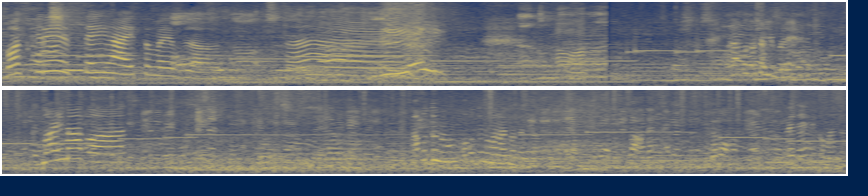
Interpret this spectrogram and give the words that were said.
Boss Chris, say hi to my vlog. Hi. Ako to siya libre. Good morning, mga boss. Ako dun, ako dun marami talaga. Pwede, kumanda.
